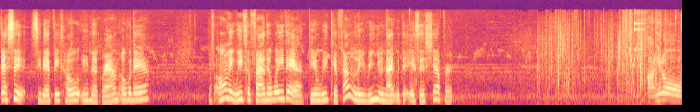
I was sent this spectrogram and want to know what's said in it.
that's it. See that big hole in the ground over there? If only we could find a way there, then we can finally reunite with the SS Shepherd. Aniro.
